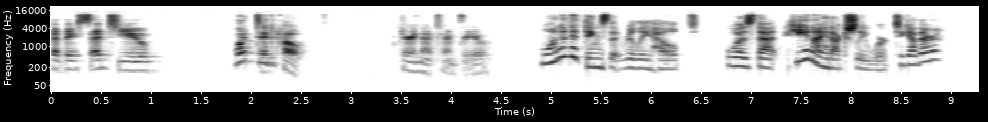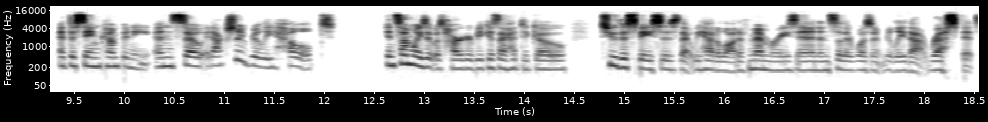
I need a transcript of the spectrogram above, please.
that they said to you, what did help during that time for you? One of the things that really helped was that he and I had actually worked together at the same company. And so it actually really helped. In some ways, it was harder because I had to go to the spaces that we had a lot of memories in. And so there wasn't really that respite.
